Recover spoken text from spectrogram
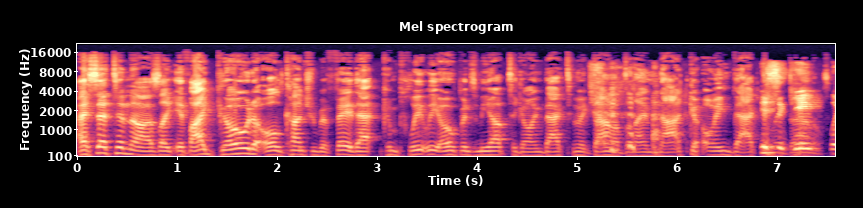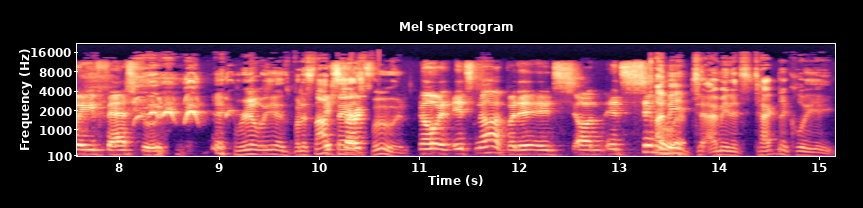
I said to him though, I was like, if I go to Old Country Buffet, that completely opens me up to going back to McDonald's, and I'm not going back. to It's a gateway fast food. It really is, but it's not It fast starts- food. no, it, it's not, but it, it's um, it's similar. I mean, t- I mean, it's technically,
